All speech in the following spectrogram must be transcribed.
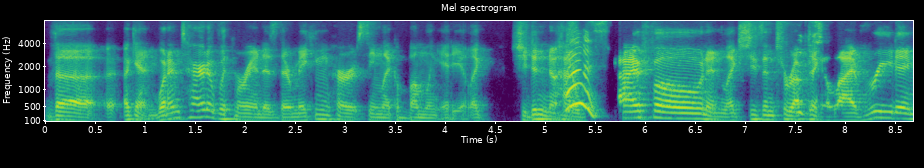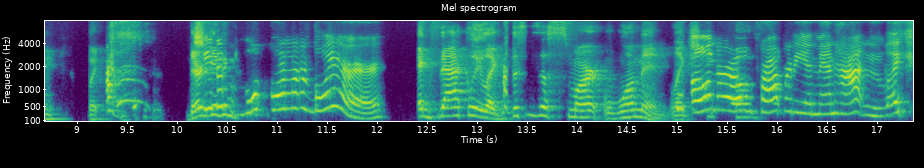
the again, what I'm tired of with Miranda is they're making her seem like a bumbling idiot. Like she didn't know how yes. to iPhone and like she's interrupting a live reading, but they're she's giving a former lawyer. Exactly. Like this is a smart woman. Like own her own property in Manhattan. Like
